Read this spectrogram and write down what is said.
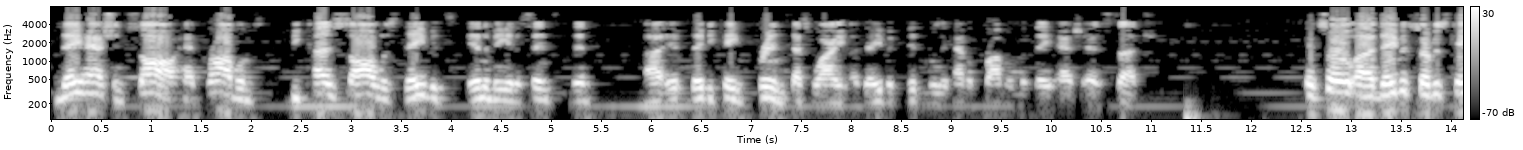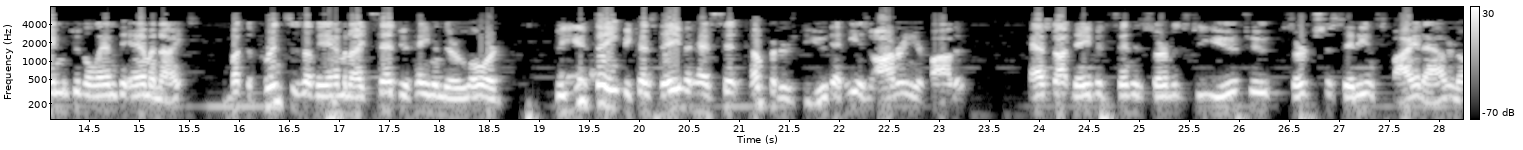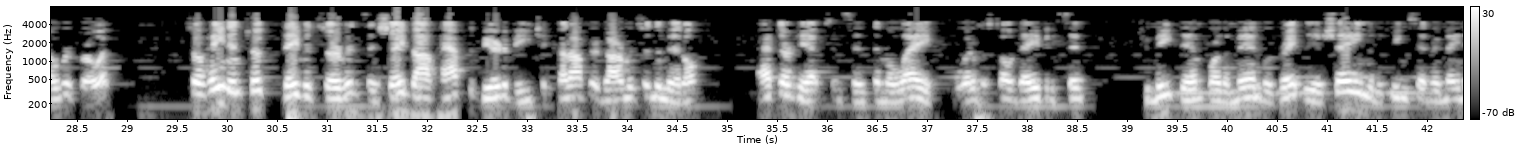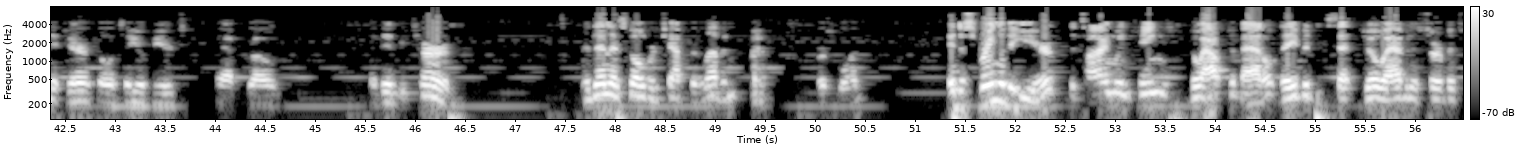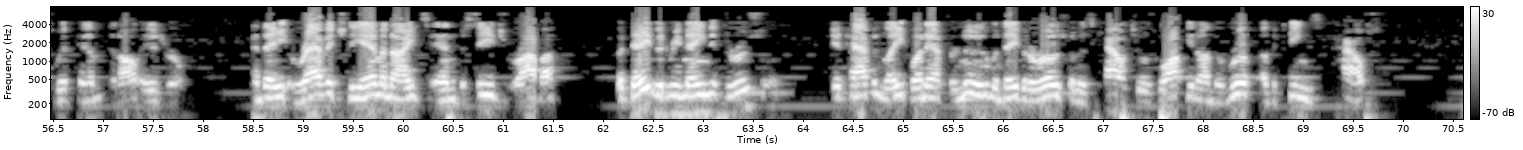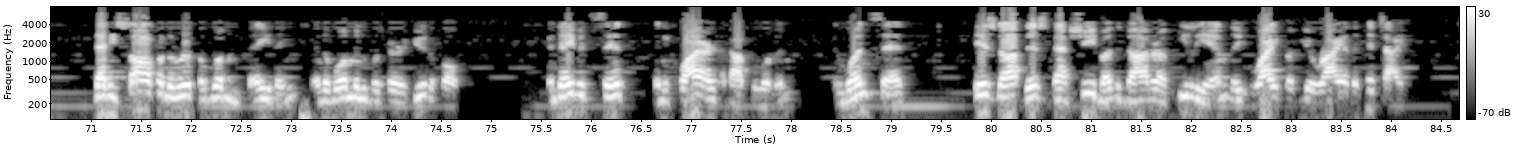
Nahash and Saul had problems, because Saul was David's enemy in a sense, then uh, if they became friends, that's why uh, David didn't really have a problem with Nahash as such. And so uh, David's servants came into the land of the Ammonites, but the princes of the Ammonites said to Hanan their lord, Do you think because David has sent comforters to you that he is honoring your father? Has not David sent his servants to you to search the city and spy it out and overthrow it? So Hanan took David's servants and shaved off half the beard of each and cut off their garments in the middle at their hips and sent them away. When it was told David, he sent to meet them, for the men were greatly ashamed, and the king said, Remain at Jericho until your beards have grown, and then return. And then let's go over to chapter 11, verse 1. In the spring of the year, the time when kings go out to battle, David set Joab and his servants with him and all Israel and they ravaged the Ammonites and besieged Rabbah. But David remained at Jerusalem. It happened late one afternoon when David arose from his couch and was walking on the roof of the king's house. that he saw from the roof a woman bathing, and the woman was very beautiful. And David sent and inquired about the woman, and one said, Is not this Bathsheba the daughter of Eliam, the wife of Uriah the Hittite?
